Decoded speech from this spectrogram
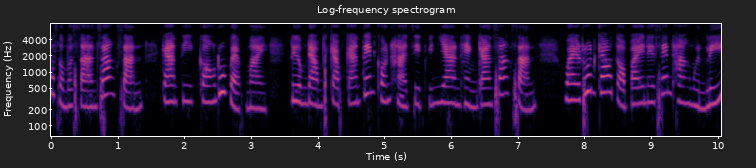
ผสมผสานสร้างสรรค์ การตีกองรูปแบบใหม่ ดื่มด่ำไปกับการเต้นค้นหาจิตวิญญาณแห่งการสร้างสรรค์ วัยรุ่นก้าวต่อไปในเส้นทางหมื่นลี้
